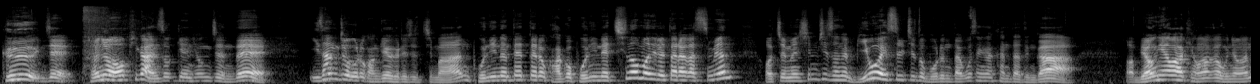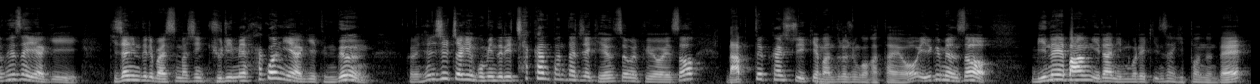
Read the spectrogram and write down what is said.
그 이제 전혀 피가 안 섞인 형제인데 이상적으로 관계가 그려졌지만 본인은 때때로 과거 본인의 친어머니를 따라갔으면 어쩌면 심시선을 미워했을지도 모른다고 생각한다든가 어, 명예와 경화가 운영하는 회사 이야기, 기자님들이 말씀하신 규림의 학원 이야기 등등 그런 현실적인 고민들이 착한 판타지의 개연성을 부여해서 납득할 수 있게 만들어준 것 같아요. 읽으면서 민해방이란 인물의 인상이 깊었는데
